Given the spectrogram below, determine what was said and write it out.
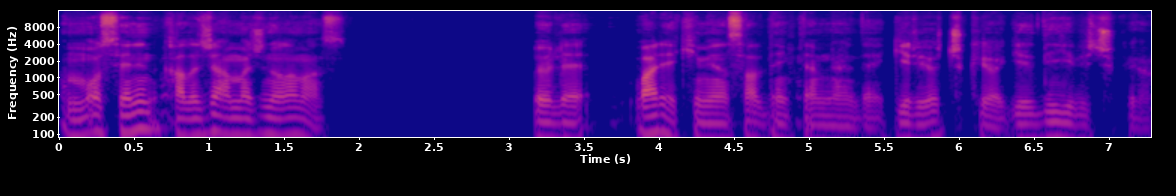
Ama o senin kalıcı amacın olamaz. Böyle var ya kimyasal denklemlerde giriyor çıkıyor, girdiği gibi çıkıyor.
